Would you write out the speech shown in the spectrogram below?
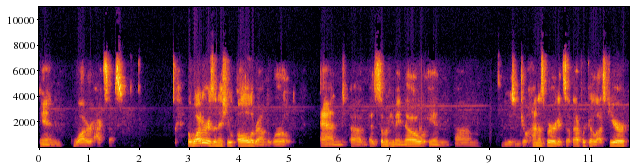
in water access. But water is an issue all around the world. And um, as some of you may know, in um, it was in Johannesburg in South Africa last year,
